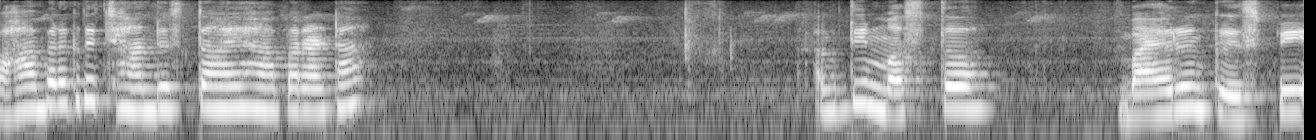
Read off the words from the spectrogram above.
पहा बरं किती छान दिसतो आहे हा पराठा। अगदी मस्त बाहेरून क्रिस्पी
